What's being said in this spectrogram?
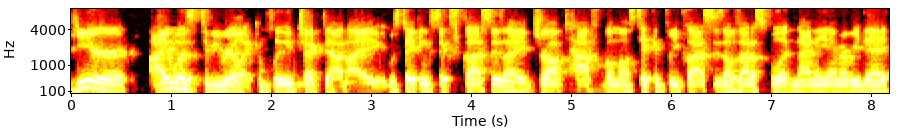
year, I was, to be real, like completely checked out. I was taking six classes. I dropped half of them. I was taking three classes. I was out of school at 9 a.m. every day.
